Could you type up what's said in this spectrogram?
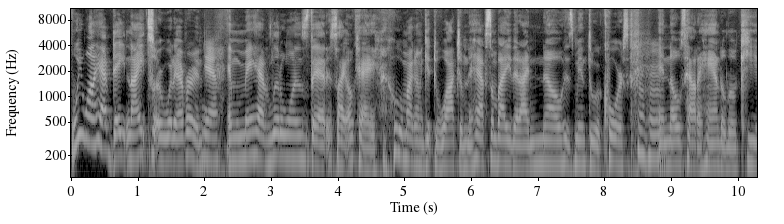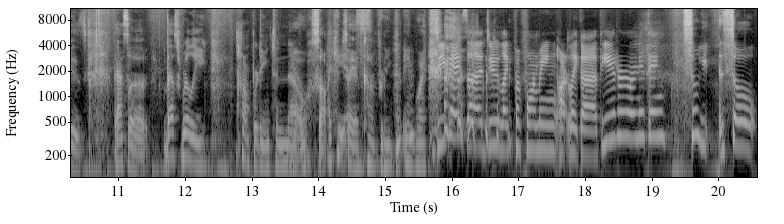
we want to have date nights or whatever, and Yeah. and we may have little ones that it's like, okay, who am I going to get to watch them? To have somebody that I know has been through a course mm-hmm. and knows how to handle the kids, that's a that's really comforting to know. So I keep saying comforting, but anyway. Do you guys uh, do like performing art, like uh, theater or anything? So, so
